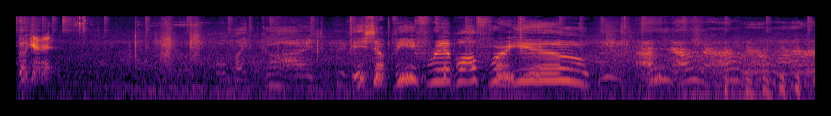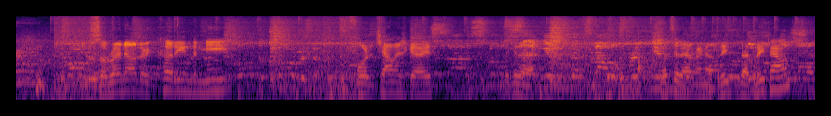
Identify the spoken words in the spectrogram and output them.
Go get it. Oh my god. It's a beef rib off for you. So right now they're cutting the meat for the challenge, guys. Look at that. What's it at right now? Three, that three pounds? Oh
